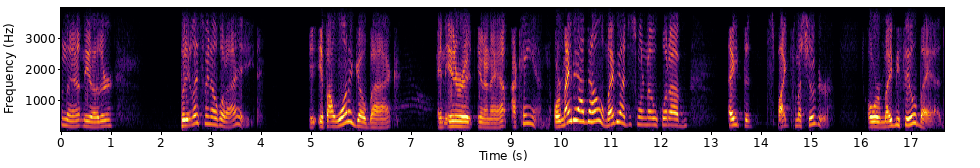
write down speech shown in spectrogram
and that and the other, but it lets me know what I ate. If I want to go back and enter it in an app, I can. Or maybe I don't. Maybe I just want to know what I ate that spiked my sugar or made me feel bad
